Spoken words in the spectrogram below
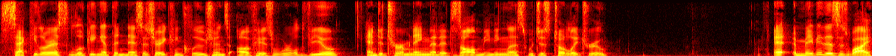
secularist looking at the necessary conclusions of his worldview and determining that it's all meaningless, which is totally true. And maybe this is why.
